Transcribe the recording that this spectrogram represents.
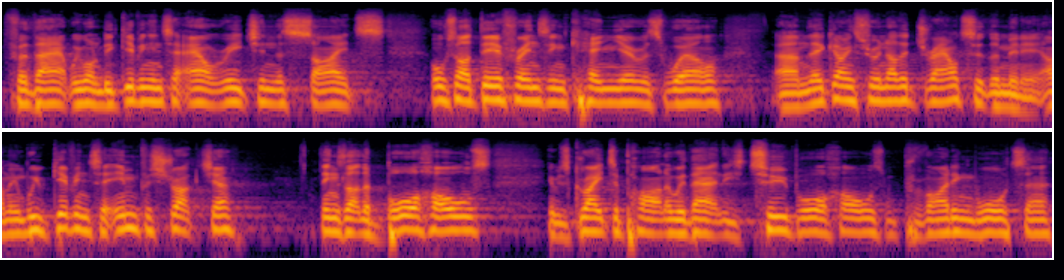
for that. We want to be giving into outreach in the sites. Also, our dear friends in Kenya as well. Um, they're going through another drought at the minute. I mean, we've given to infrastructure, things like the boreholes. It was great to partner with that. These two boreholes providing water.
